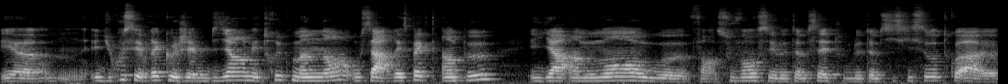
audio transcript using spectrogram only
et, euh, et du coup c'est vrai que j'aime bien les trucs maintenant où ça respecte un peu il y a un moment où euh, enfin souvent c'est le tome 7 ou le tome 6 qui saute quoi euh,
